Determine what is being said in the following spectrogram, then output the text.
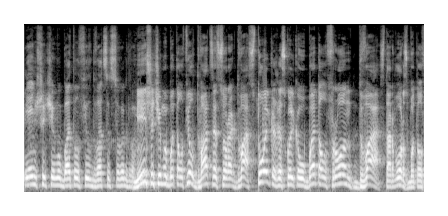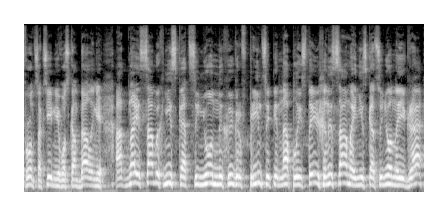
Меньше, чем у Battlefield 2042. Меньше, чем у Battlefield 2042. Столько же, сколько у Battlefront 2. Star Wars Battlefront со всеми его скандалами. Одна из самых низкооцененных игр в принципе на PlayStation. И самая низкооцененная игра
